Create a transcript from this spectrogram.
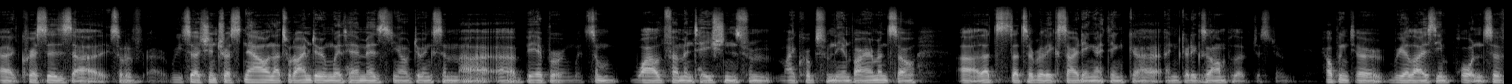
uh, Chris's uh, sort of uh, research interests now, and that's what I'm doing with him is you know doing some uh, uh, beer brewing with some wild fermentations from microbes from the environment. So that's that's a really exciting, I think, and good example of just helping to realize the importance of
